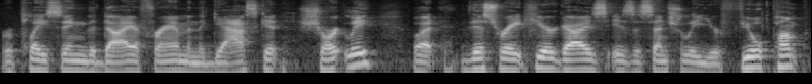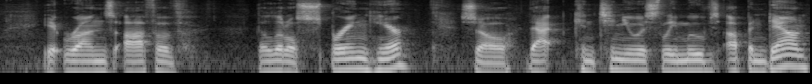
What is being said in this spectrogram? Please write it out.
replacing the diaphragm and the gasket shortly. But this right here, guys, is essentially your fuel pump. It runs off of the little spring here. So that continuously moves up and down,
